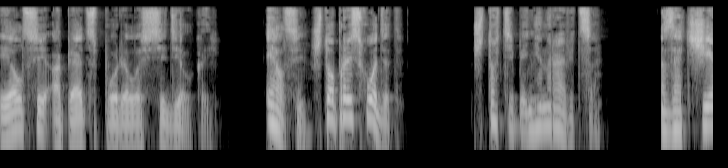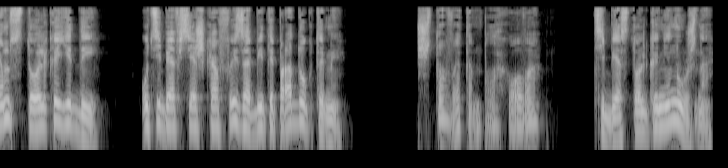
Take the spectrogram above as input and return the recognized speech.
Элси опять спорила с сиделкой. «Элси, что происходит?» «Что тебе не нравится?» «Зачем столько еды? У тебя все шкафы забиты продуктами». «Что в этом плохого?» «Тебе столько не нужно.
